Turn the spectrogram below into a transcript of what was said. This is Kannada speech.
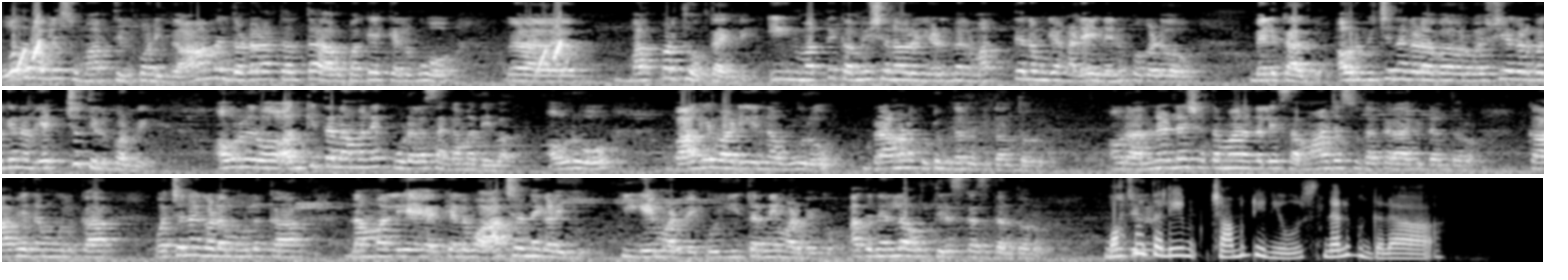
ಓದುವಾಗಲೇ ಸುಮಾರು ತಿಳ್ಕೊಂಡಿದ್ವಿ. ಆಮೇಲೆ ದೊಡ್ಡ ಅವ್ರ ಬಗ್ಗೆ ಕೆಲವು ಮರ್ತ್ ಮರ್ತ್ ಹೋಗ್ತಾ ಇದ್ವಿ. ಈಗ ಮತ್ತೆ ಕಮಿಷನ್ ಅವರು ಹೇಳಿದ್ಮೇಲೆ ಮತ್ತೆ ನಮ್ಗೆ ಹಳೆ ನೆನಪುಗಳು ಮೆಲುಕಾದ್ರು ಅವ್ರ ವಿಚಾರಗಳ ಅವ್ರ ವಿಷಯಗಳ ಬಗ್ಗೆ ನಾವು ಹೆಚ್ಚು ತಿಳ್ಕೊಂಡ್ವಿ. ಅವರು ಅಂಕಿತ ನಾಮನೇ ಕೂಡಲ ಸಂಗಮ ದೇವ. ಅವರು ಬಾಗೇವಾಡಿ ಅನ್ನೋ ಊರು ಬ್ರಾಹ್ಮಣ ಕುಟುಂಬದಲ್ಲಿ ಹುಟ್ಟಿದಂತವ್ರು ಅವರು ಹನ್ನೆರಡನೇ ಶತಮಾನದಲ್ಲಿ ಸಮಾಜ ಸುಧಕರಾಗಿದ್ದಂತವರು ಕಾವ್ಯದ ಮೂಲಕ, ವಚನಗಳ ಮೂಲಕ ನಮ್ಮಲ್ಲಿ ಕೆಲವು ಆಚರಣೆಗಳಿತ್ತು ಹೀಗೆ ಮಾಡಬೇಕು, ಈ ತರನೇ ಮಾಡಬೇಕು. ಅದನ್ನೆಲ್ಲ ಅವ್ರು ತಿರಸ್ಕರಿಸಿದಂತವ್ರು మహమ్మద్ అలీం చాముండి న్యూస్ నెలమంగళ.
